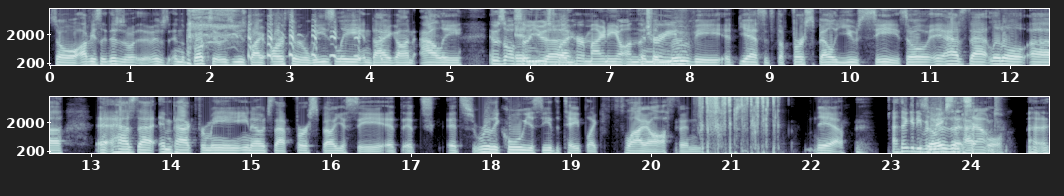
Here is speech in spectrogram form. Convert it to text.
So obviously, this is it was in the books. It was used by Arthur Weasley in Diagon Alley it was also in used the- by Hermione on the in the movie it yes it's the first spell you see so it has that little uh it has that impact for me you know it's that first spell you see it it's it's really cool you see the tape like fly off and yeah I think it even So makes was that impactful. sound. Uh,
